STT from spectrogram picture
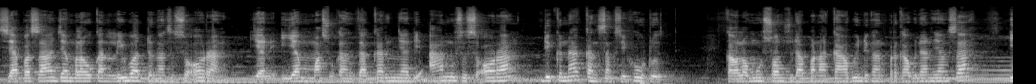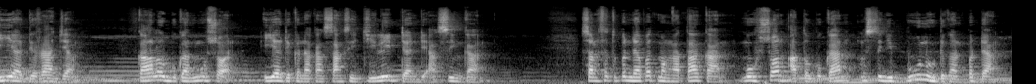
Siapa saja melakukan liwat dengan seseorang yang ia memasukkan zakarnya di anu seseorang dikenakan sanksi hudud. Kalau muson sudah pernah kawin dengan perkawinan yang sah, ia dirajam. Kalau bukan muson, ia dikenakan sanksi jilid dan diasingkan. Salah satu pendapat mengatakan muhson atau bukan mesti dibunuh dengan pedang.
